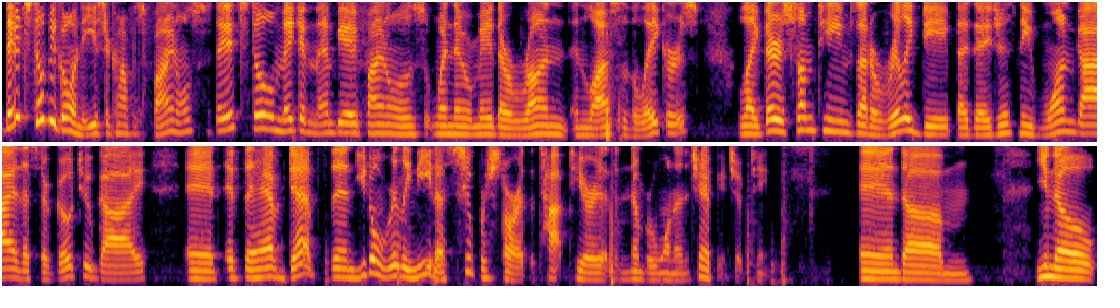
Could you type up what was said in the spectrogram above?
they'd still be going to Eastern Conference Finals. They'd still make it in the NBA Finals when they were made their run and lost to the Lakers. Like there's some teams that are really deep that they just need one guy that's their go-to guy, and if they have depth, then you don't really need a superstar at the top tier at the number one on the championship team. And um, you know,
